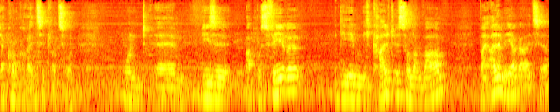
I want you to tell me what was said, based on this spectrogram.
der Konkurrenzsituation. Und ähm, diese Atmosphäre, die eben nicht kalt ist, sondern warm, bei allem Ehrgeiz, ja,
